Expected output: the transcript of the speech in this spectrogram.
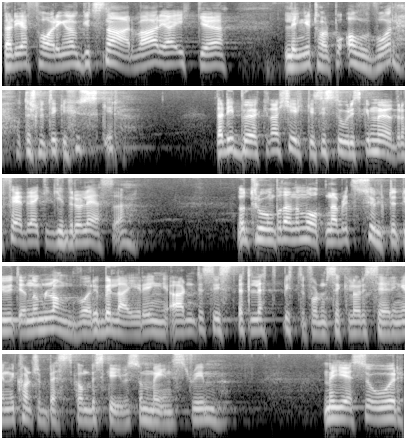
Det er de erfaringene av Guds nærvær jeg ikke lenger tar på alvor og til slutt ikke husker. Det er de bøkene av kirkes historiske mødre og fedre jeg ikke gidder å lese. Når troen på denne måten er blitt sultet ut gjennom langvarig beleiring, er den til sist et lett bytte for den sekulariseringen vi kanskje best kan beskrive som mainstream. Med Jesu ord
